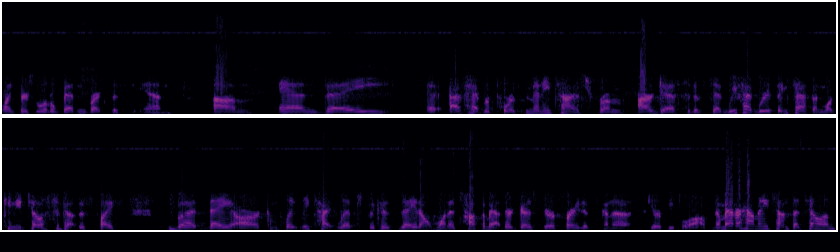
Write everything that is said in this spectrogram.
like there's a little bed and breakfast in, um, and they. uh, I've had reports many times from our guests that have said, "We've had weird things happen. What can you tell us about this place?" But they are completely tight-lipped because they don't want to talk about their ghosts. They're afraid it's going to scare people off. No matter how many times I tell them,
